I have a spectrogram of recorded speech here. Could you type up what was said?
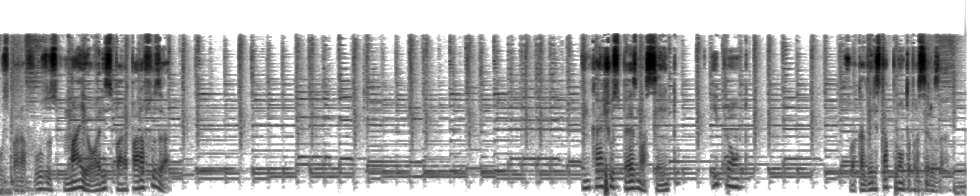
os parafusos maiores para parafusar. Encaixe os pés no assento e pronto. Sua cadeira está pronta para ser usada.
